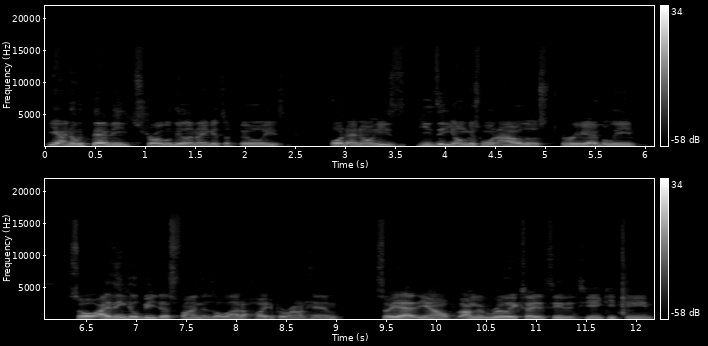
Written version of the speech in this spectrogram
yeah, I know Deivi struggled the other night against the Phillies, but I know he's he's the youngest one out of those three, I believe. So I think he'll be just fine. There's a lot of hype around him. So yeah, you know, I'm really excited to see this Yankee team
